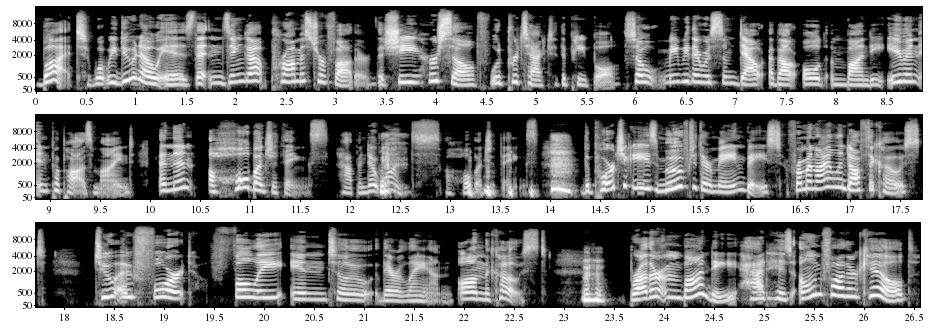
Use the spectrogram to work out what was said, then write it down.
But what we do know is that Nzinga promised her father that she herself would protect the people. So maybe there was some doubt about old Mbandi, even in Papa's mind. And then a whole bunch of things happened at once. a whole bunch of things. The Portuguese moved their main base from an island off the coast to a fort fully into their land on the coast. Mhm. Brother Mbandi had his own father killed,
